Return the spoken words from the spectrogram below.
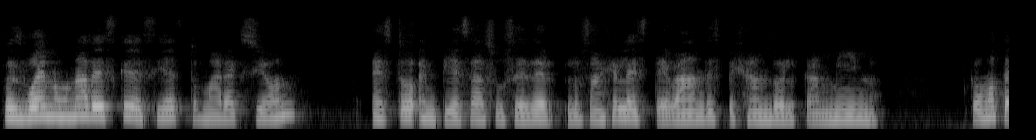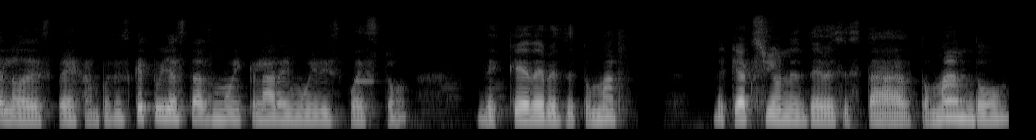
Pues bueno, una vez que decides tomar acción, esto empieza a suceder. Los ángeles te van despejando el camino. ¿Cómo te lo despejan? Pues es que tú ya estás muy clara y muy dispuesto de qué debes de tomar, de qué acciones debes estar tomando,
